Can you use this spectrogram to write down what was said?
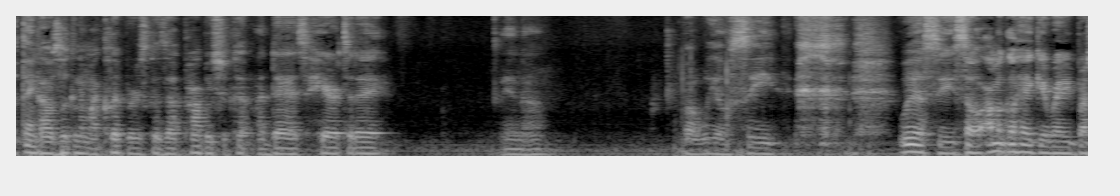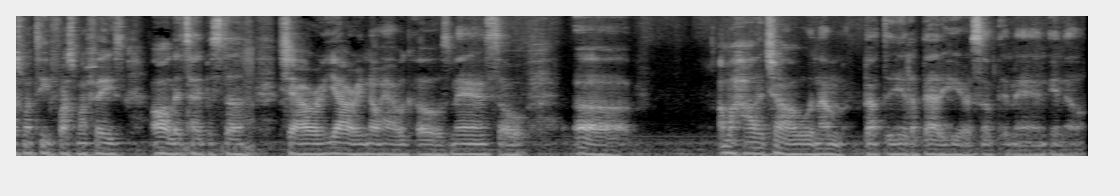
I think I was looking at my clippers because I probably should cut my dad's hair today. You know. But we'll see. we'll see. So I'm gonna go ahead and get ready, brush my teeth, wash my face, all that type of stuff. Shower. Y'all already know how it goes, man. So uh I'm gonna holler at y'all when I'm about to get up out of here or something, man. You know.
